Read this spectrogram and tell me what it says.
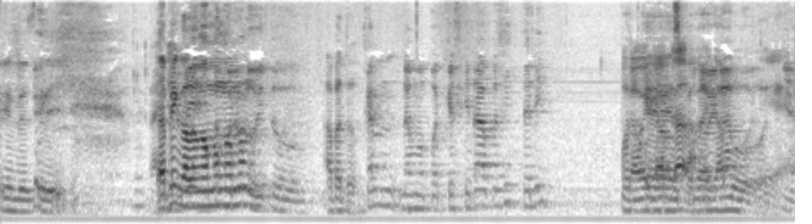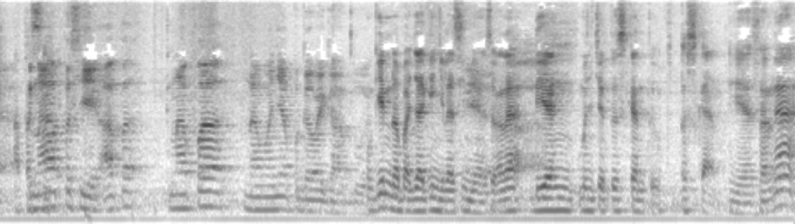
industri. Tapi kalau ngomong-ngomong itu. apa tuh? Kan nama podcast kita apa sih tadi? Pegawai Podcast gabut. pegawai gabut. Iya. Ya, Apa kenapa sih? Apa kenapa namanya pegawai gabut? Mungkin Bapak Jaking jelasin ya, Iya. soalnya dia yang mencetuskan tuh. teruskan. Iya, soalnya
